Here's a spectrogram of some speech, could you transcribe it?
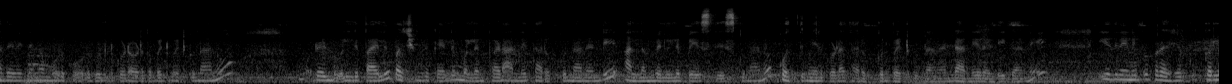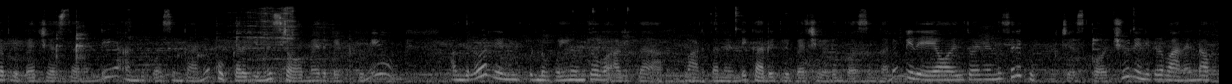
అదేవిధంగా మూడు కోడిగుడ్లు కూడా ఉడకబెట్టి పెట్టుకున్నాను. రెండు ఉల్లిపాయలు పచ్చిమిరకాయలు ముల్లంకాడ అన్నీ తరుక్కున్నానండి. అల్లం వెల్లుల్లి పేస్ట్ తీసుకున్నాను. కొత్తిమీర కూడా తరుక్కుని పెట్టుకున్నానండి అన్నీ రెడీగాని. ఇది నేను ఇప్పుడు ప్రెషర్ కుక్కర్లో ప్రిపేర్ చేస్తానండి. అందుకోసం కానీ కుక్కర్ గిన్నె స్టవ్ మీద పెట్టుకుని అందులో నేను ఇప్పుడు నువ్వుల నూనెతో వాడతా వాడతానండి కర్రీ ప్రిపేర్ చేయడం కోసం కానీ మీరు ఏ ఆయిల్తో అయినా సరే కుక్ చేసుకోవచ్చు. నేను ఇక్కడ వన్ అండ్ హాఫ్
